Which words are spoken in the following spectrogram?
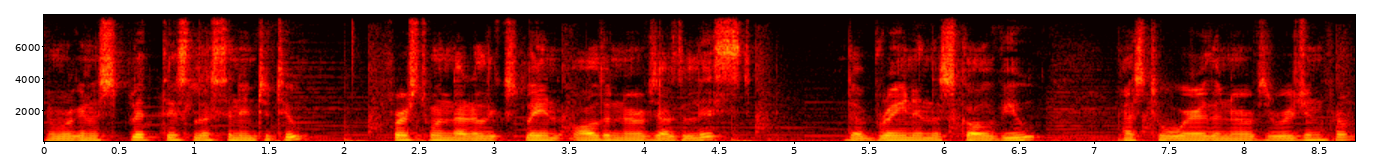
and we're going to split this lesson into two. First one that'll explain all the nerves as a list the brain and the skull view as to where the nerves origin from,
